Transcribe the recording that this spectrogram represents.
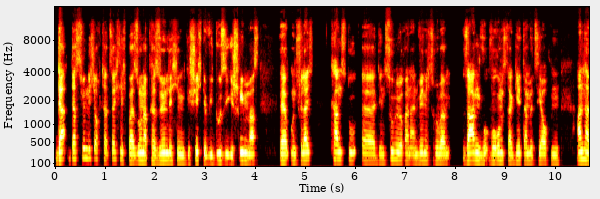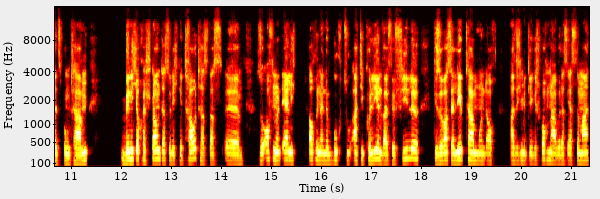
da, das finde ich auch tatsächlich bei so einer persönlichen Geschichte, wie du sie geschrieben hast. Äh, und vielleicht kannst du äh, den Zuhörern ein wenig darüber sagen, wo, worum es da geht, damit sie auch einen Anhaltspunkt haben. Bin ich auch erstaunt, dass du dich getraut hast, das äh, so offen und ehrlich auch in deinem Buch zu artikulieren, weil für viele, die sowas erlebt haben und auch als ich mit dir gesprochen habe das erste Mal,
